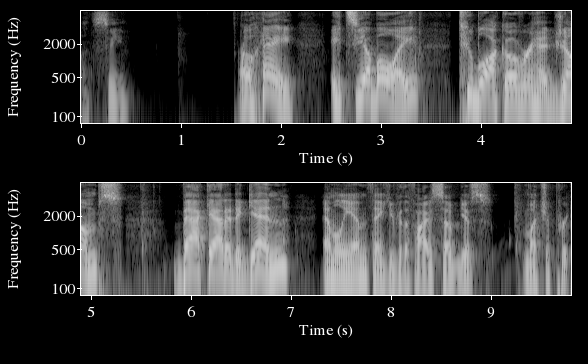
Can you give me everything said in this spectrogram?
let's see. Oh, hey, it's your boy. Two block overhead jumps. Back at it again. Emily M, thank you for the five sub gifts. Much appre.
